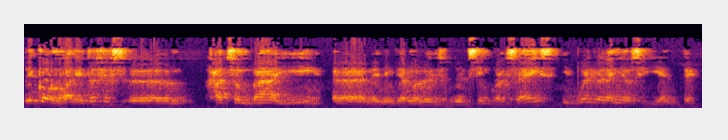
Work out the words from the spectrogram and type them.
de Cornwall. Entonces eh, Hudson va ahí eh, en el invierno del, del 5 al 6 y vuelve al año siguiente.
